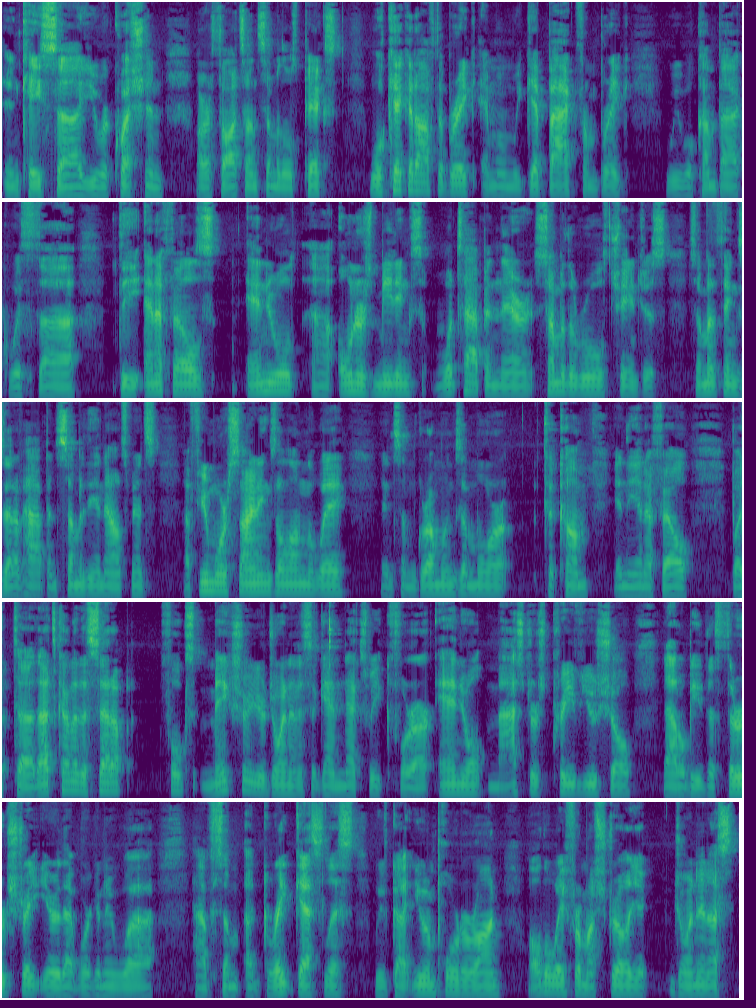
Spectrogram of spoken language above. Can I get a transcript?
in case uh, you were questioning our thoughts on some of those picks. We'll kick it off the break, and when we get back from break, we will come back with uh, the NFL's annual uh, owners meetings. What's happened there? Some of the rules changes, some of the things that have happened, some of the announcements, a few more signings along the way, and some grumblings of more to come in the NFL. But uh, that's kind of the setup. Folks, make sure you're joining us again next week for our annual Masters preview show. That'll be the third straight year that we're going to uh, have some a great guest list. We've got Ewan Porter on all the way from Australia joining us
